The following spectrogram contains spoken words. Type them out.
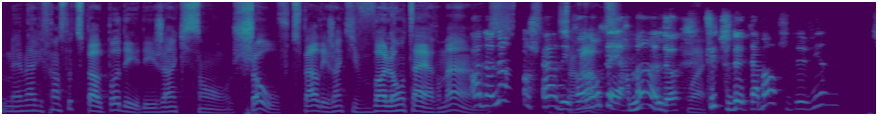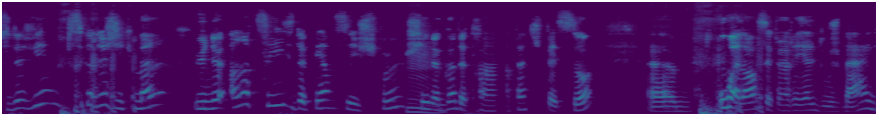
Mais Marie-France, toi, tu parles pas des, gens qui sont chauves, tu parles des gens qui volontairement. Ah non, non, je parle des volontairement, là. Tu sais, d'abord, tu devines, tu devines psychologiquement une hantise de perdre ses cheveux chez hmm. le gars de 30 ans qui fait ça. Euh, ou alors c'est un réel douchebag,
